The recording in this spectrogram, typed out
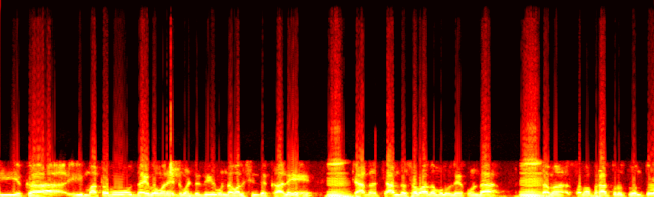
ఈ యొక్క ఈ మతము దైవం అనేటువంటిది ఉండవలసిందే కానీ చాలా ఛాందసవాదములు లేకుండా సమ సమభ్రాతృత్వంతో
